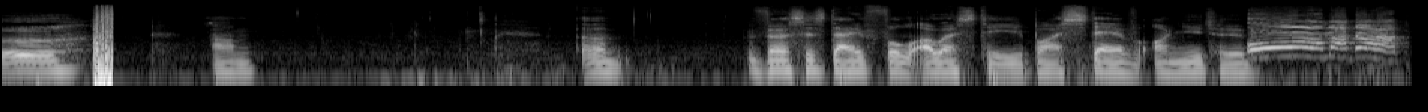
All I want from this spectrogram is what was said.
uh, um, um, versus Dave full OST by Stev on YouTube. Oh my god!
